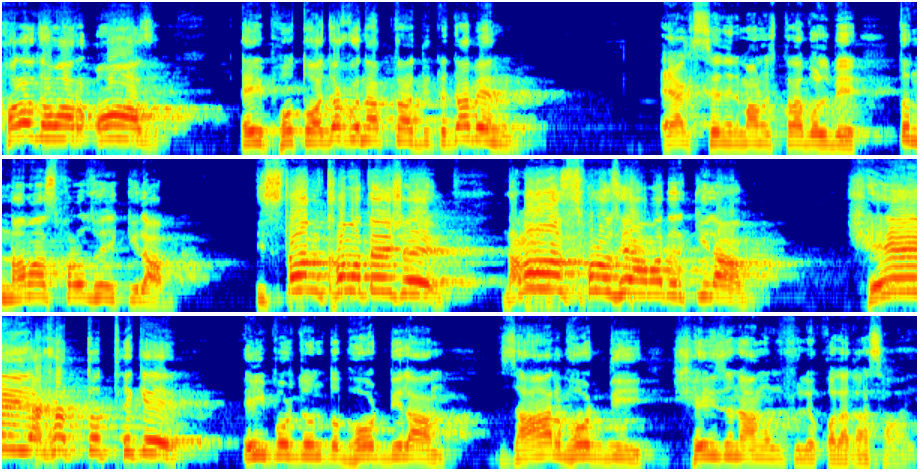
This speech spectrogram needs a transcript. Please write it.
ফরজ হওয়ার অজ এই ফতোয়া যখন আপনারা দিতে যাবেন, এক শ্রেণির মানুষ তারা বলবে, তো নামাজ ফরজ হয়ে কি লাভ? ইসলাম ক্ষমতা এসে নামাজ ফরজ হয়ে আমাদের কি লাভ? সেই একাত্তর থেকে এই পর্যন্ত ভোট দিলাম, যার ভোট দিই, সেই জন্য আঙুল ফুলে কলা গাছ হয়।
